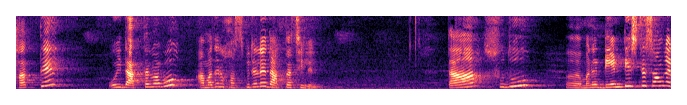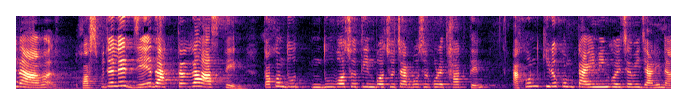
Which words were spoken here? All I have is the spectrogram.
থাকতে ওই ডাক্তারবাবু আমাদের হসপিটালে ডাক্তার ছিলেন। তা শুধু মানে ডেন্টিস্টের সঙ্গে না হসপিটালে যে ডাক্তাররা আসতেন, তখন দু দু বছর, তিন বছর, চার বছর করে থাকতেন। এখন কীরকম টাইমিং হয়েছে আমি জানি না।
